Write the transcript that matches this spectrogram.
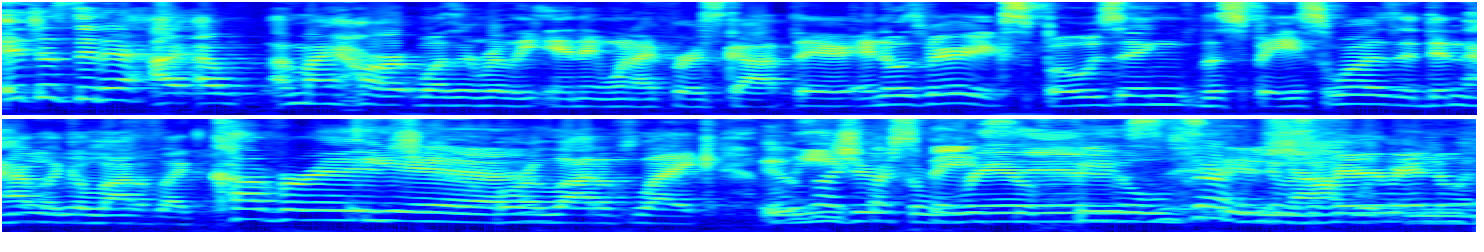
It just didn't. I, I my heart wasn't really in it when I first got there, and it was very exposing. The space was. It didn't have like a lot of like coverage, Yeah. or a lot of like It was like- leisure like the spaces. rare fields. It was a very random, anyone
